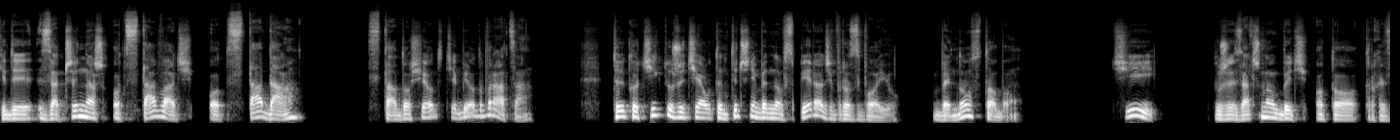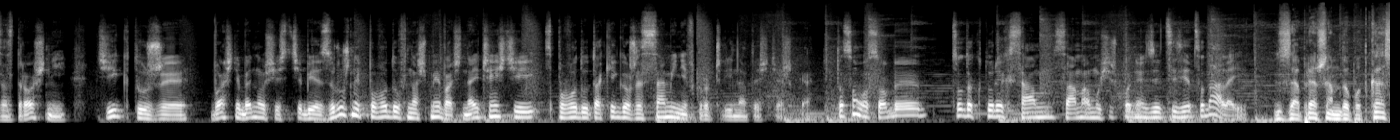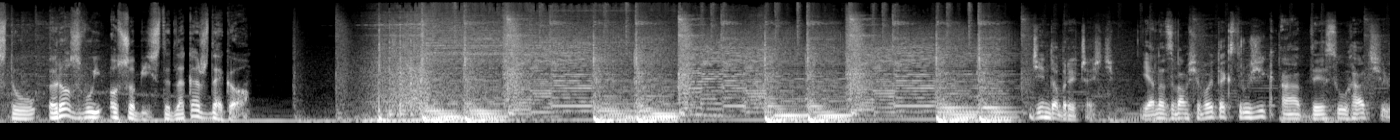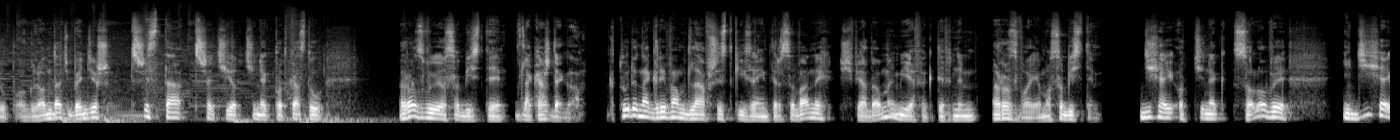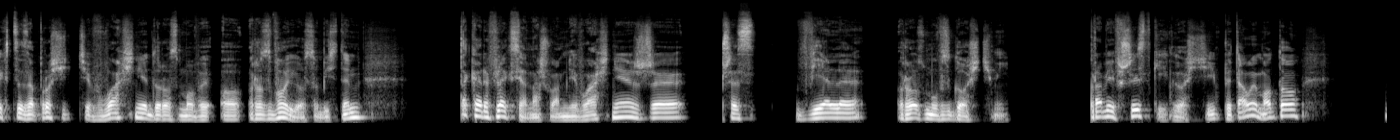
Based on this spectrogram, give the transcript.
Kiedy zaczynasz odstawać od stada, stado się od ciebie odwraca. Tylko ci, którzy cię autentycznie będą wspierać w rozwoju, będą z tobą. Ci, którzy zaczną być o to trochę zazdrośni, ci, którzy właśnie będą się z ciebie z różnych powodów naśmiewać, najczęściej z powodu takiego, że sami nie wkroczyli na tę ścieżkę. To są osoby, co do których sam, sama musisz podjąć decyzję, co dalej. Zapraszam do podcastu Rozwój Osobisty dla Każdego. Dzień dobry, cześć. Ja nazywam się Wojtek Struzik, a ty słuchać lub oglądać będziesz 303 odcinek podcastu Rozwój Osobisty dla Każdego, który nagrywam dla wszystkich zainteresowanych świadomym i efektywnym rozwojem osobistym. Dzisiaj odcinek solowy i dzisiaj chcę zaprosić Cię właśnie do rozmowy o rozwoju osobistym. Taka refleksja naszła mnie właśnie, że przez wiele rozmów z gośćmi, prawie wszystkich gości, pytałem o to,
